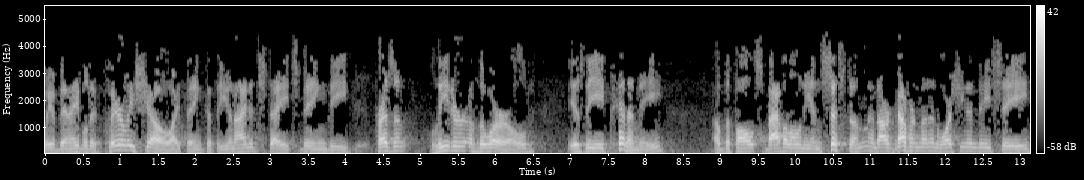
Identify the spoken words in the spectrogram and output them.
We have been able to clearly show, I think, that the United States, being the present leader of the world, is the epitome of the false Babylonian system, and our government in Washington, D.C.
